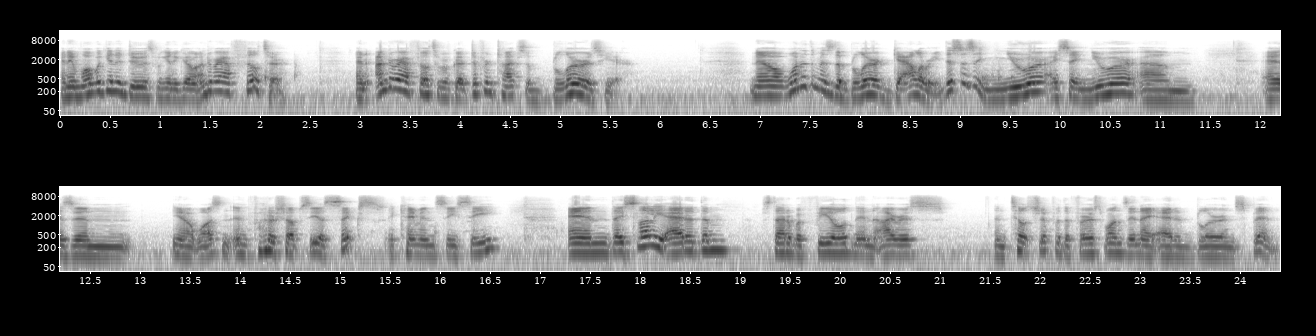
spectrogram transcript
And then what we're going to do is we're going to go under our filter. And under our filter, we've got different types of blurs here. Now, one of them is the blur gallery. This is a newer, I say newer, um, as in you know, it wasn't in Photoshop CS6. It came in CC. And they slowly added them. Started with field, then iris, and tilt shift were the first ones. Then they added blur and spin.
